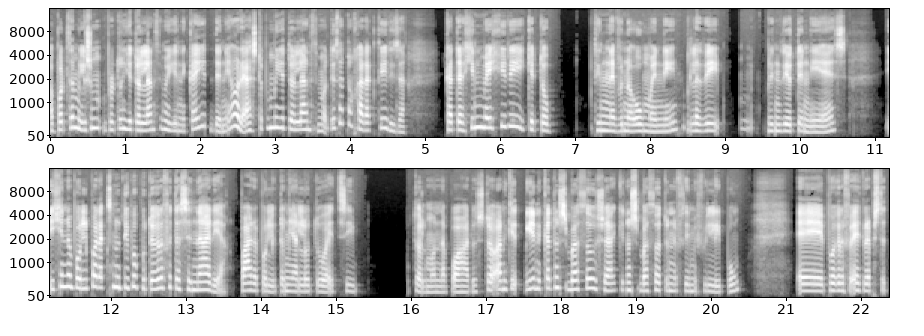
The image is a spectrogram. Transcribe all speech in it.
Οπότε θα μιλήσουμε πρώτον για το λάνθιμο γενικά για την ταινία. Ωραία, ας το πούμε για το λάνθιμο. Τι θα τον χαρακτήριζα; Καταρχήν μέχρι και το, την ευνοούμενη, δηλαδή πριν δύο ταινίες, είχε ένα πολύ παράξενο τύπο που το έγραφε τα σενάρια. Πάρα πολύ το μυαλό του έτσι, τολμώ να πω άρρωστο. Αν και γενικά τον συμπαθούσα και τον συμπαθώ τον Ευθύμη Φιλίππου, ε, που έγραφε, έγραψε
